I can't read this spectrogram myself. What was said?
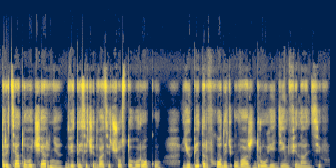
30 червня 2026 року Юпітер входить у ваш другий дім фінансів.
